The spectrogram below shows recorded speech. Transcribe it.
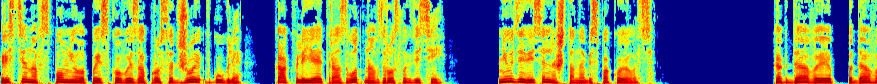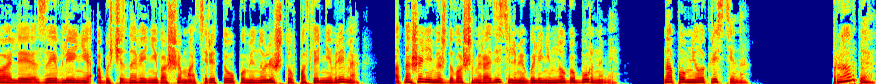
Кристина вспомнила поисковые запросы Джой в Гугле «Как влияет развод на взрослых детей». Неудивительно, что она беспокоилась. Когда вы подавали заявление об исчезновении вашей матери, то упомянули, что в последнее время отношения между вашими родителями были немного бурными. Напомнила Кристина. «Правда?»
